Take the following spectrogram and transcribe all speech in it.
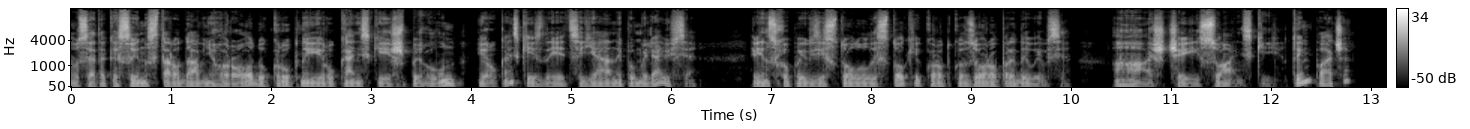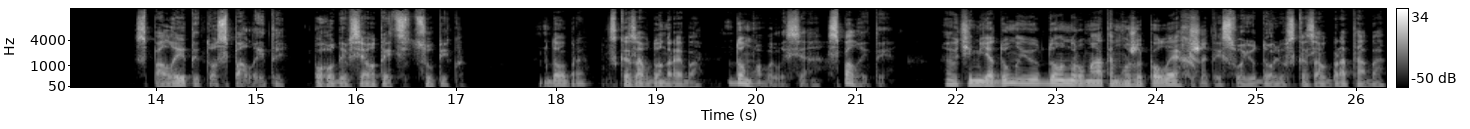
Все таки син стародавнього роду, крупний іруканський шпигун, іруканський, здається, я не помиляюся. Він схопив зі столу листок і короткозоро придивився. Ага, ще й суанський, тим паче. Спалити то спалити, погодився отець Цупік. Добре, сказав Дон Реба, домовилися спалити. Втім, я думаю, Дон Румата може полегшити свою долю, сказав братаба.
